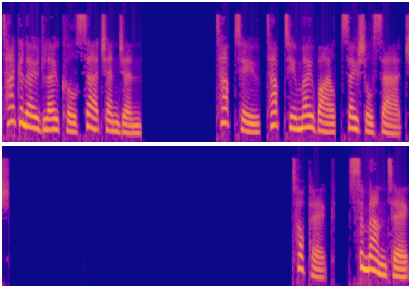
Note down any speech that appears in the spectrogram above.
Taganode local search engine. Tap2, Tap2 mobile, social search. Topic: Symantec.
